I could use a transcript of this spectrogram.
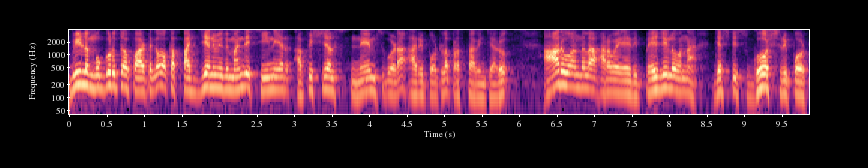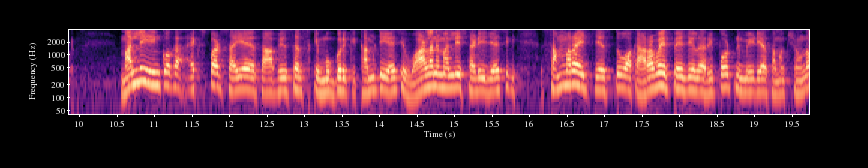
వీళ్ళ ముగ్గురుతో పాటుగా ఒక పద్దెనిమిది మంది సీనియర్ అఫీషియల్స్ నేమ్స్ కూడా ఆ రిపోర్ట్లో ప్రస్తావించారు. ఆరు వందల అరవై ఐదు పేజీలో ఉన్న జస్టిస్ ఘోష్ రిపోర్ట్ మళ్ళీ ఇంకొక ఎక్స్పర్ట్స్ ఐఏఎస్ ఆఫీసర్స్కి ముగ్గురికి కమిటీ వేసి వాళ్ళని మళ్ళీ స్టడీ చేసి సమ్మరైజ్ చేస్తూ ఒక అరవై పేజీల రిపోర్ట్ని మీడియా సమక్షంలో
